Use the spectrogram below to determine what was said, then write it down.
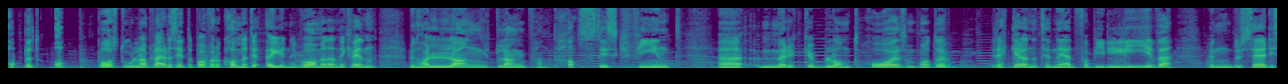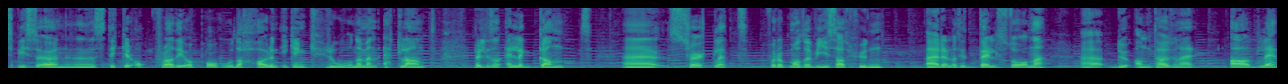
hoppet opp på stolen han pleier å sitte på for å komme til øyenivå med denne kvinnen. Hun har langt, langt, fantastisk fint uh, mørkeblondt hår som på en måte rekker henne til ned forbi livet. Hun, du ser de spisse ørene hennes stikker opp fra de, og på hodet har hun ikke en krone, men et eller annet veldig sånn elegant uh, circlet for å på en måte vise at hun er relativt velstående. Uh, du antar at hun er adelig,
